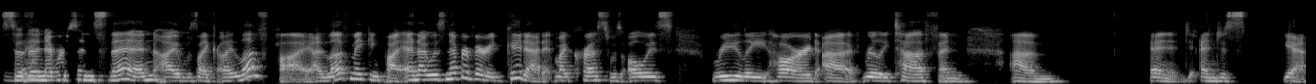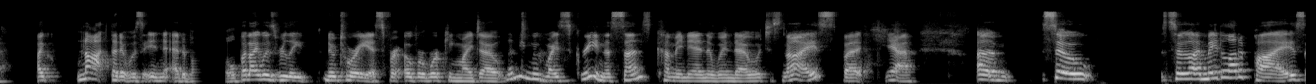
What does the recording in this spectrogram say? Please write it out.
So then, ever since then, I was like, I love pie. I love making pie, and I was never very good at it. My crust was always really hard, uh, really tough, and um, and and just yeah, like not that it was inedible but I was really notorious for overworking my dough. Let me move my screen. The sun's coming in the window, which is nice, but yeah. Um, so so I made a lot of pies.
